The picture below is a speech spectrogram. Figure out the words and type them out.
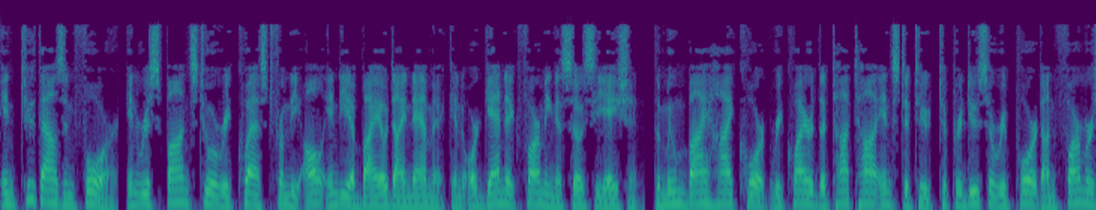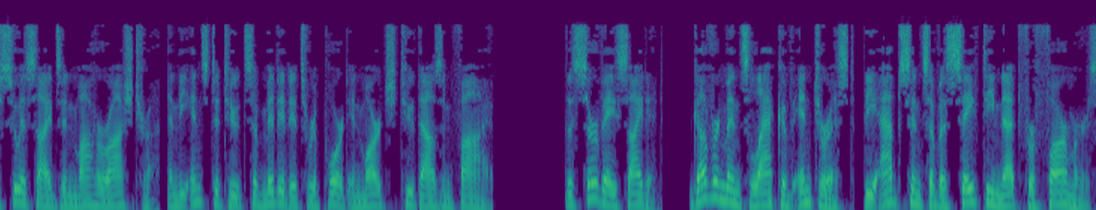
In 2004, in response to a request from the All India Biodynamic and Organic Farming Association, the Mumbai High Court required the Tata Institute to produce a report on farmer suicides in Maharashtra, and the institute submitted its report in March 2005. The survey cited, Government's lack of interest, the absence of a safety net for farmers,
